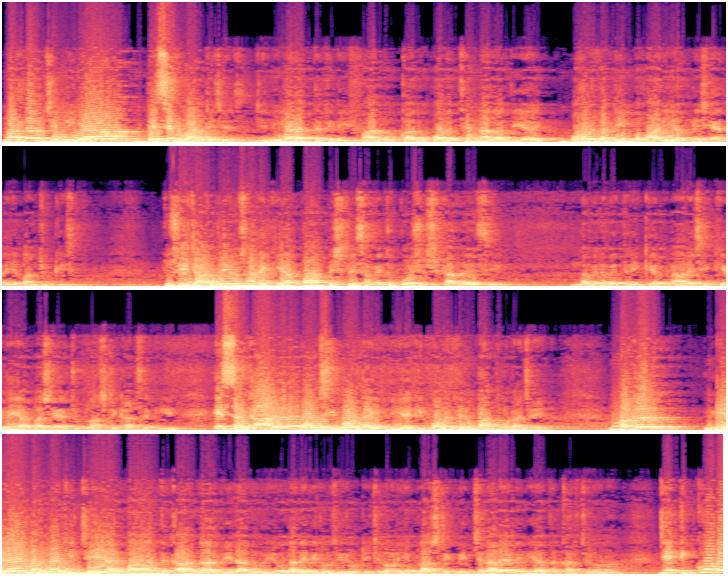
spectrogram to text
ਮਤਲਬ ਜਿੰਨੀਆਂ ਡਿਸਐਡਵਾਂਟੇजेस ਜਿੰਨੀਆਂ ਤਕਲੀਫਾਂ ਲੋਕਾਂ ਨੂੰ ਪੋਲੀਥੀਨ ਨਾਲ ਆਉਂਦੀ ਹੈ ਬਹੁਤ ਵੱਡੀ ਬਿਮਾਰੀ ਆਪਣੇ ਸ਼ਹਿਰ ਲਈ ਇਹ ਬਣ ਚੁੱਕੀ ਸੀ ਤੁਸੀਂ ਜਾਣਦੇ ਹੋ ਸਾਰੇ ਕਿ ਆਪਾਂ ਪਿਛਲੇ ਸਮੇਂ ਤੋਂ ਕੋਸ਼ਿਸ਼ ਕਰ ਰਹੇ ਸੀ ਨਵੇਂ ਨਵੇਂ ਤਰੀਕੇ ਅਪਣਾ ਰਹੇ ਸੀ ਕਿਵੇਂ ਆਪਾਂ ਸ਼ਹਿਰ ਚੋਂ ਪਲਾਸਟਿਕ ਕੱਢ ਸਕੀਏ ਇਹ ਸਰਕਾਰ ਵੱਲੋਂ ਪਾਲਿਸੀ ਬਹੁਤ ਟਾਈਪ ਦੀ ਹੈ ਕਿ ਪੋਲੀਥੀਨ ਬੰਦ ਹੋਣਾ ਚਾਹੀਦਾ ਮਗਰ ਮੇਰਾ ਇਹ ਮੰਨਣਾ ਕਿ ਜੇ ਆਪਾਂ ਦੁਕਾਨਦਾਰ ਵੀਰਾਂ ਨੂੰ ਵੀ ਉਹਨਾਂ ਨੇ ਵੀ ਰੋਜ਼ੀ ਰੋਟੀ ਚਲਾਉਣੀ ਹੈ ਪਲਾਸਟਿਕ ਵੇਚਣ ਵਾਲਿਆਂ ਨੇ ਵੀ ਆਪਦਾ ਘਰ ਚਲਾਉਣਾ ਜੇ ਇੱਕੋ ਦਾ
